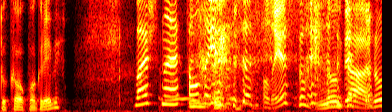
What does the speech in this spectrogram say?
tu kaut ko gribi? Vairs nē, paldies. paldies. nu, tā, nu,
